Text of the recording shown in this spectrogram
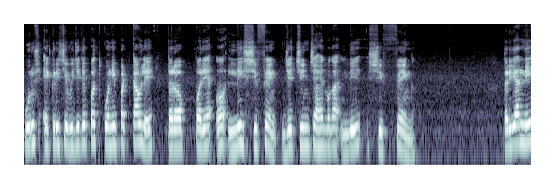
पुरुष एकरीचे विजेतेपद कोणी पटकावले? तर पर्याय अ ली शिफेंग जे चीनचे आहेत बघा ली शिफेंग. तर यांनी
